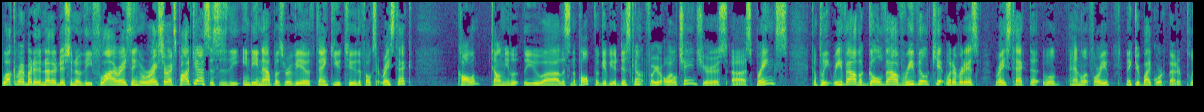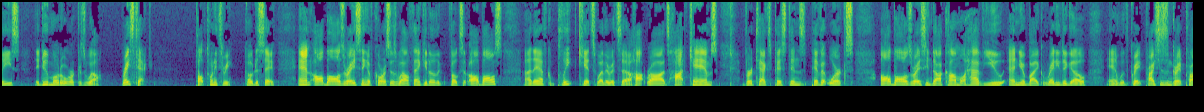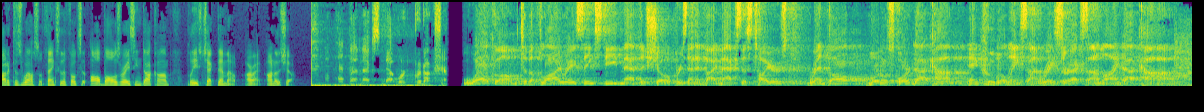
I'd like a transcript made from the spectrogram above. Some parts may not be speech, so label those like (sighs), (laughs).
Welcome, everybody, to another edition of the Fly Racing Racer X podcast. This is the Indianapolis review. Thank you to the folks at Racetech. Call them, tell them you, you uh, listen to Pulp. They'll give you a discount for your oil change, your uh, springs, complete revalve, a gold valve rebuild kit, whatever it is. Racetech that will handle it for you. Make your bike work better, please. They do motor work as well. Racetech, Pulp 23, code to save. And All Balls Racing, of course, as well. Thank you to the folks at All Balls. Uh, they have complete kits, whether it's uh, hot rods, hot cams, Vertex pistons, Pivot Works. AllBallsRacing.com will have you and your bike ready to go and with great prices and great product as well. So thanks to the folks at AllBallsRacing.com. Please check them out. All right, on to the show. A Pulp MX Network production. Welcome to the Fly Racing Steve Matthes Show presented by Maxxis Tires, Renthal, Motorsport.com, and Kuba Links on RacerXOnline.com.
